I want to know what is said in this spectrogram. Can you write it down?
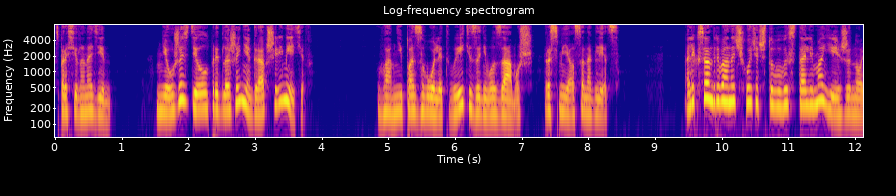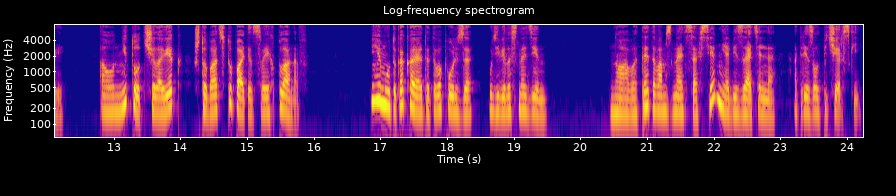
спросила Надин. Мне уже сделал предложение граф Шереметьев. Вам не позволят выйти за него замуж, рассмеялся наглец. Александр Иванович хочет, чтобы вы стали моей женой, а он не тот человек, чтобы отступать от своих планов. Ему-то какая от этого польза? удивилась Надин. Ну а вот это вам знать совсем не обязательно, отрезал Печерский.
